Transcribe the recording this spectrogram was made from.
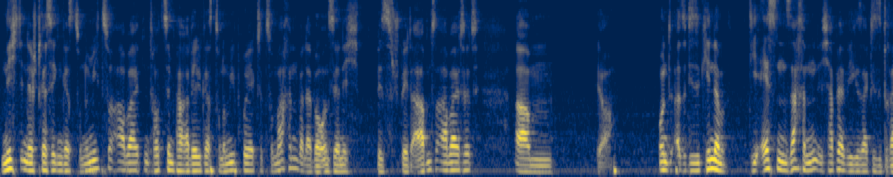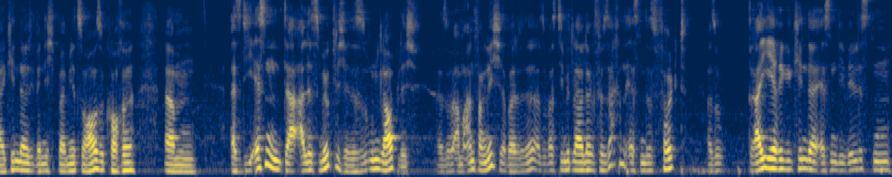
nicht in der stressigen Gastronomie zu arbeiten, trotzdem parallel Gastronomieprojekte zu machen, weil er bei uns ja nicht bis spät abends arbeitet ähm, ja. Und also diese Kinder, die essen Sachen. Ich habe ja, wie gesagt, diese drei Kinder, wenn ich bei mir zu Hause koche. Ähm, also die essen da alles Mögliche. Das ist unglaublich. Also am Anfang nicht, aber ne, also was die mittlerweile für Sachen essen, das ist verrückt. Also dreijährige Kinder essen die wildesten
